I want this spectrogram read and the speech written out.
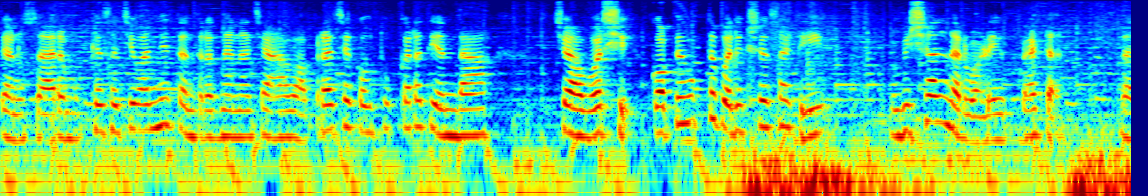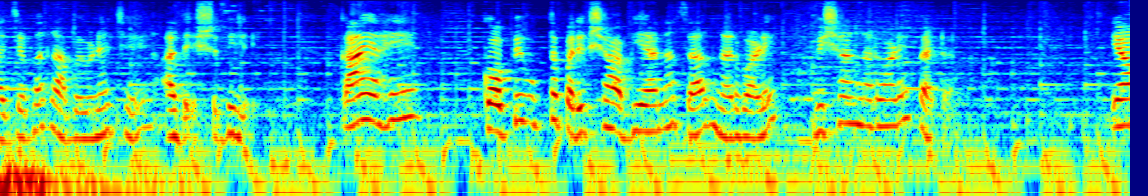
त्यानुसार मुख्य सचिवांनी तंत्रज्ञानाच्या वापराचे कौतुक करत यंदाच्या वर्षी कॉपीमुक्त परीक्षेसाठी विशाल नरवाडे पॅटर्न राज्यभर राबविण्याचे आदेश दिले. काय आहे कॉपीमुक्त परीक्षा अभियानाचा नरवाडे विशाल नरवाडे पॅटर्न? या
